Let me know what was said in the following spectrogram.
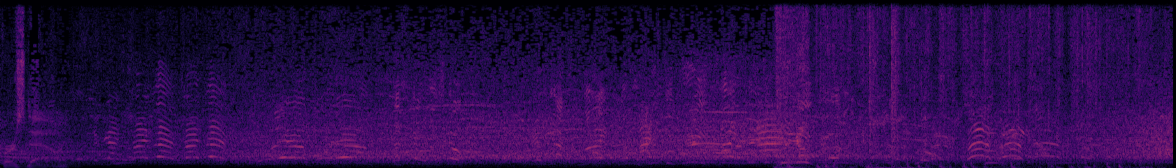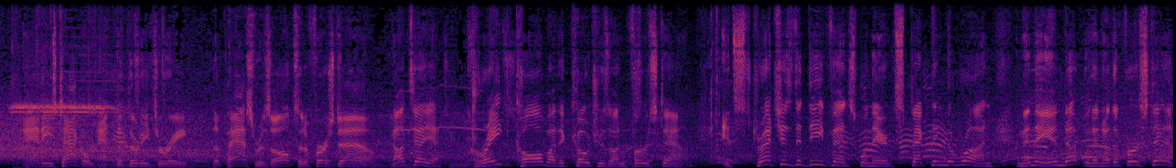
First down. Tight left, tight left. Pull down, pull down. Let's go, let's go. Here we got Mike, number 53. Mike, 53. And he's tackled at the 33. The pass results in a first down. I'll tell you, great call by the coaches on first down. It stretches the defense when they're expecting the run, and then they end up with another first down.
